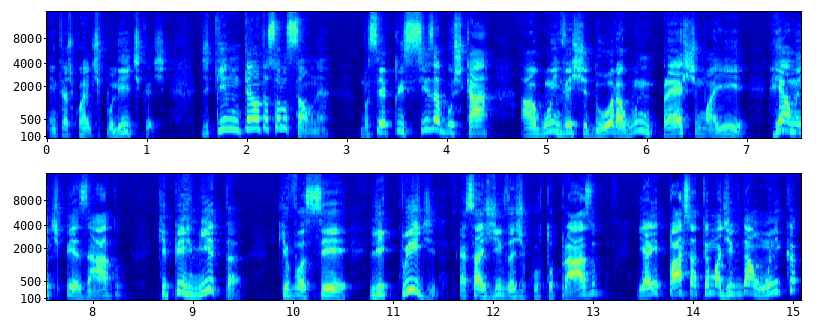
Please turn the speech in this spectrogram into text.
entre as correntes políticas de que não tem outra solução, né? Você precisa buscar algum investidor, algum empréstimo aí realmente pesado que permita que você liquide essas dívidas de curto prazo e aí passe a ter uma dívida única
